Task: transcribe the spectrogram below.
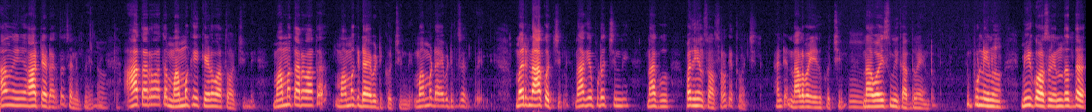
ఆమె హార్ట్ అటాక్తో చనిపోయింది. ఆ తర్వాత మా అమ్మకి కీళ్ళవాతం వచ్చింది. మా అమ్మ తర్వాత మా అమ్మకి డయాబెటిక్ వచ్చింది. మా అమ్మ డయాబెటిక్ చనిపోయింది. మరి నాకు వచ్చింది. నాకు ఎప్పుడు వచ్చింది? నాకు పదిహేను సంవత్సరాల క్రితం వచ్చింది. అంటే నలభై ఐదుకి వచ్చింది. నా వయసు మీకు అర్థమై ఉంటుంది. ఇప్పుడు నేను మీకోసం ఎంతంత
